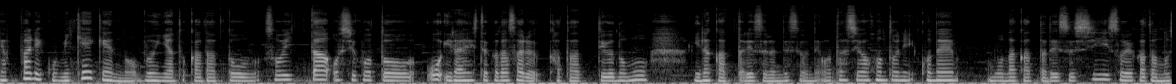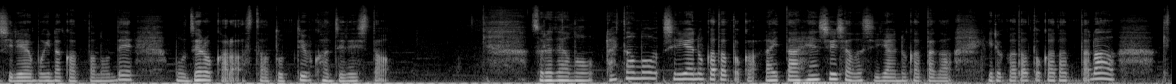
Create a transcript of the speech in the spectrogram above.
やっぱりこう未経験の分野とかだとそういったお仕事を依頼してくださる方っていうのもいなかったりするんですよね。私は本当にコネもなかったですしそういう方の知り合いもいなかったのでもうゼロからスタートっていう感じでした。それであのライターの知り合いの方とかライター編集者の知り合いの方がいる方とかだったらきっ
